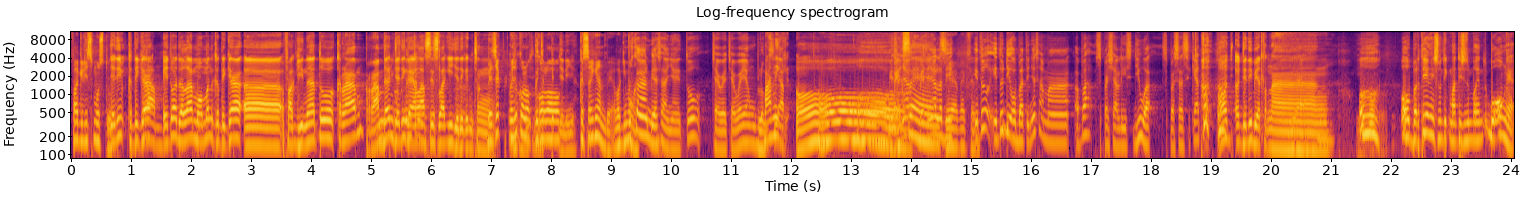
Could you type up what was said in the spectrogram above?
Vaginismus tuh. Jadi ketika Kram. itu adalah momen ketika eh, vagina tuh kram, Kram, dan jadi nggak elastis lagi jadi kenceng. Biasanya itu kalau kalau keseringan be apa gimana? Bukan biasanya itu cewek-cewek yang belum Panik. siap. Oh. biasanya, make sense. biasanya lebih Yeah, make sense. itu itu diobatinya sama apa spesialis jiwa, spesialis psikiater. Oh, oh, jadi biar tenang. Oh, oh berarti yang suntik mati suntik mati itu bohong ya?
